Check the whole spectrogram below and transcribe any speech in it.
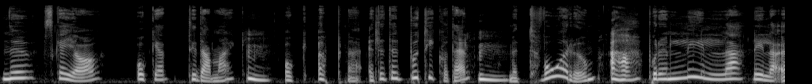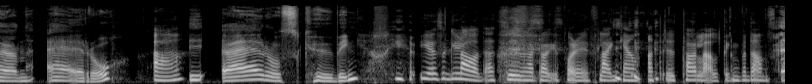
Nu ska jag åka till Danmark Mm. och öppna ett litet boutiquehotell med två rum Ja. på den lilla, lilla ön Äro Ja. i Äroskubing. Jag är så glad att du har tagit på dig flaggan att uttala allting på danska.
